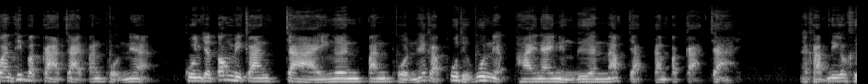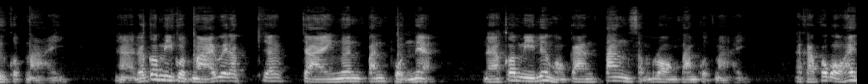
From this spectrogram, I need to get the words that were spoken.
วันที่ประกาศจ่ายปันผลเนี่ย คุณจะต้องมีการจ่ายเงินปันผลให้กับผู้ถือหุ้นเนี่ยภายในหนึ่งเดือนนับจากการประกาศจ่ายนะครับ นี่ก็คือกฎหมายนะแล้วก็มีกฎหมายเวลาจะจ่ายเงินปันผลเนี่ย นะก็มีเรื่องของการตั้งสำรองตามกฎหมายนะครับเขาบอกให้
